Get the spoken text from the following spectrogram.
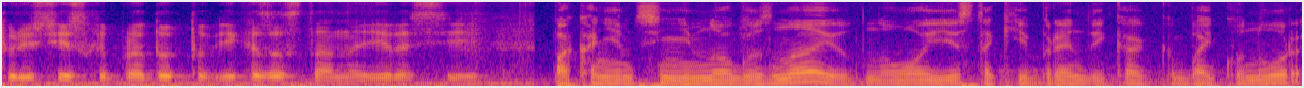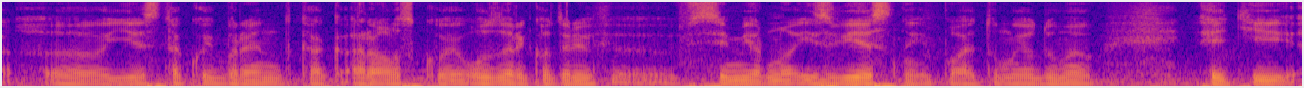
туристических продуктов и Казахстана, и России. Пока немцы немного знают, но есть такие бренды, как Байконур, э, есть такой бренд, как Аральское озеро, который всемирно известный. Поэтому я думаю, эти,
